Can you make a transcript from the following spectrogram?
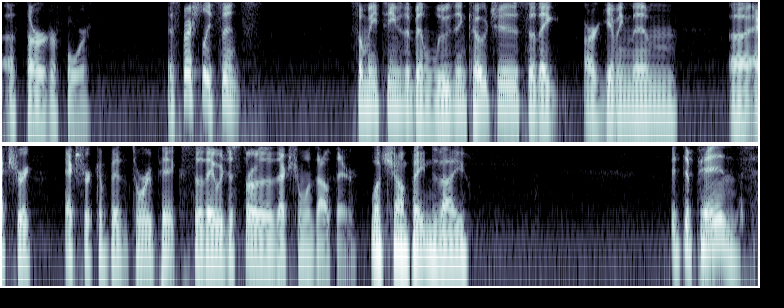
a third or fourth, especially since so many teams have been losing coaches, so they are giving them uh, extra extra compensatory picks. So they would just throw those extra ones out there. What's Sean Payton's value? It depends.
